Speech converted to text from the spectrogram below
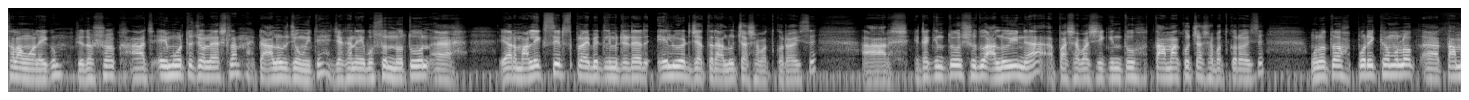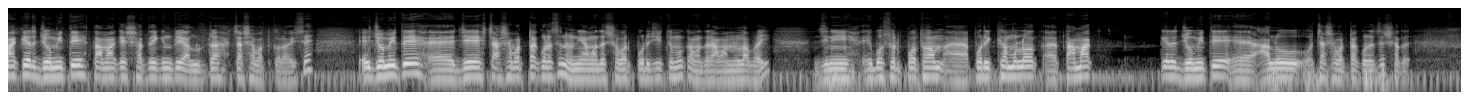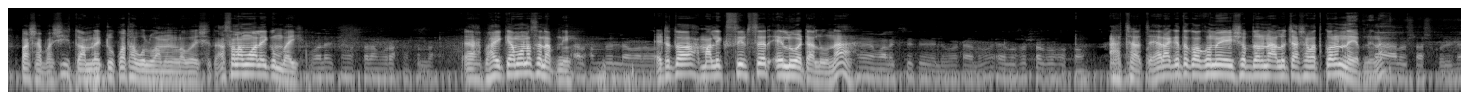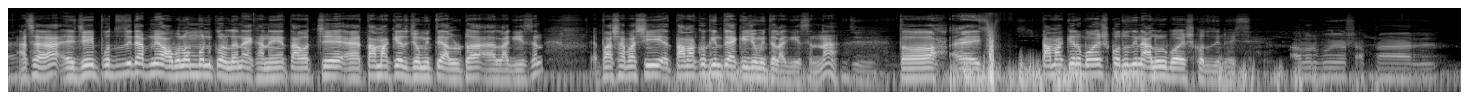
সালামু আলাইকুম। প্রিয় দর্শক, আজ এই মুহূর্তে চলে আসলাম একটা আলুর জমিতে, যেখানে এবছর নতুন এয়ার মালিক সিডস প্রাইভেট লিমিটেডের এলুয়েট জাতের আলু চাষাবাদ করা হয়েছে। আর এটা কিন্তু শুধু আলুই না, পাশাপাশি কিন্তু তামাকও চাষাবাদ করা হয়েছে। মূলত পরীক্ষামূলক তামাকের জমিতে, তামাকের সাথে কিন্তু এই আলুটা চাষাবাদ করা হয়েছে। এই জমিতে যে চাষাবাদটা করেছেন, উনি আমাদের সবার পরিচিত মুখ, আমাদের আমানুল্লাহ ভাই। যিনি এবছর প্রথম পরীক্ষামূলক তামাকের জমিতে আলু চাষাবাদটা করেছে। সাথে পাশাপাশি তো আমরা একটু কথা বলব আমানুল্লাহ ভাইয়ের সাথে। আসসালামু আলাইকুম ভাই। ভাই কেমন আছেন আপনি? এটা তো মালিক সিডসের এলুয়েট আলু না? হ্যাঁ আচ্ছা আচ্ছা এর আগে তো কখনো এইসব ধরনের আলু চাষাবাদ করেন নাই আপনি না? আচ্ছা এই যে পদ্ধতিটা আপনি অবলম্বন করলেন এখানে তা হচ্ছে তামাকের জমিতে আলুটা লাগিয়েছেন। পাশাপাশি তামাকও কিন্তু একই জমিতে লাগিয়েছেন না? তো তামাকের বয়স কতদিন আলুর বয়স কতদিন হয়েছে? আলুর বয়স আপনার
